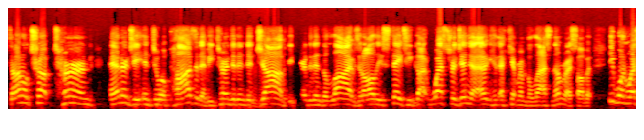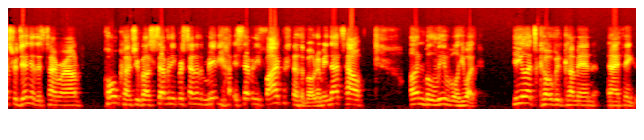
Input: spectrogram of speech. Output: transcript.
Donald Trump turned energy into a positive. He turned it into jobs. He turned it into lives in all these states. He got West Virginia. I, I can't remember the last number I saw, but he won West Virginia this time around. Coal country, about 70% of the, maybe 75% of the vote. I mean, that's how unbelievable he was. He lets COVID come in, and I think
